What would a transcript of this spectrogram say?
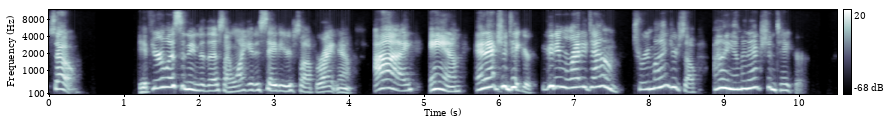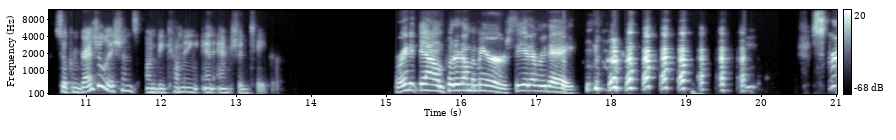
So if you're listening to this, I want you to say to yourself right now, I am an action taker. You can even write it down to remind yourself, I am an action taker. So congratulations on becoming an action taker. Write it down, put it on the mirror, see it every day. Scream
